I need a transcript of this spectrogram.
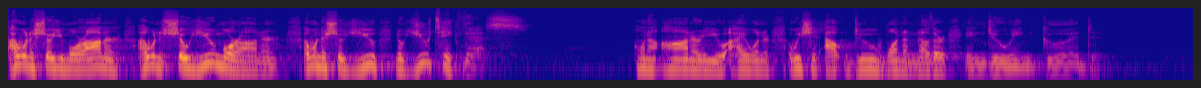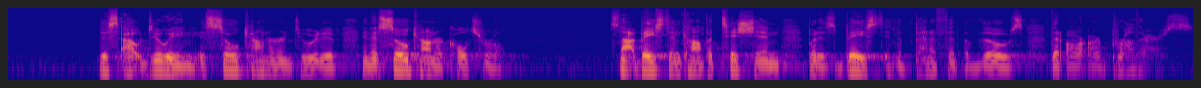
I want to show you more honor. I want to show you more honor. I want to show you, no, you take this. I want to honor you. I want to, we should outdo one another in doing good. This outdoing is so counterintuitive and it's so countercultural. It's not based in competition, but it's based in the benefit of those that are our brothers.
